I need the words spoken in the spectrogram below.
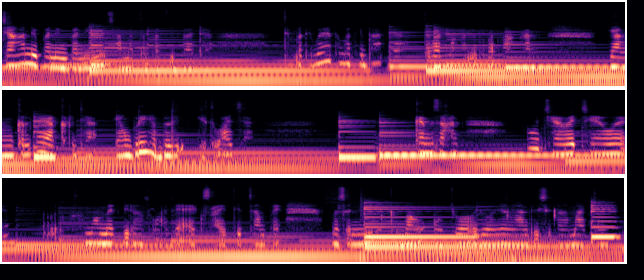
Jangan dibanding bandingin sama tempat ibadah. Tempat ibadah tempat ibadah. Tempat makan ya tempat makan. Yang kerja ya kerja. Yang beli ya beli. Gitu aja. Kayak misalkan oh cewek-cewek. Sama McD langsung aja excited sampai mesen ke bang ojol ojolnya ngantri segala macam.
